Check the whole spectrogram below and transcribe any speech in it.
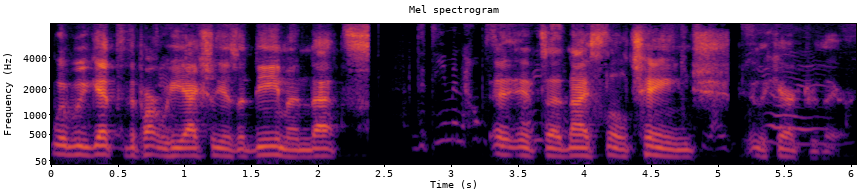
when we get to the part where he actually is a demon, that's The demon helps it- it's a nice little change in the character there.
